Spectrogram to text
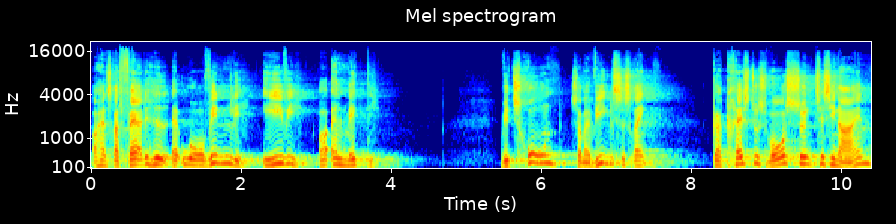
og hans retfærdighed er uovervindelig, evig og almægtig. Ved troen, som er hvilesesring, gør Kristus vores synd til sin egen,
